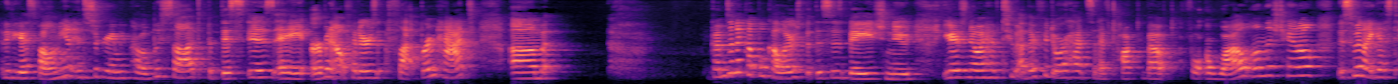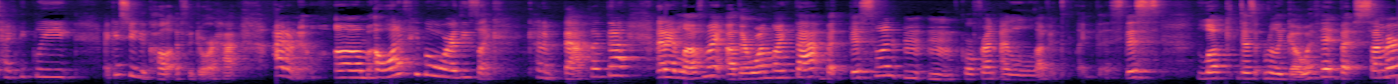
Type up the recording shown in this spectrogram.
And if you guys follow me on Instagram, you probably saw it. But this is a Urban Outfitters flat brim hat. Um, Comes in a couple colors, but this is beige nude. You guys know I have two other fedora hats that I've talked about for a while on this channel. This one, I guess technically, I guess you could call it a fedora hat. I don't know. Um, a lot of people wear these like kind of back like that. And I love my other one like that, but this one, mm-mm, girlfriend, I love it like this. This look doesn't really go with it, but summer,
